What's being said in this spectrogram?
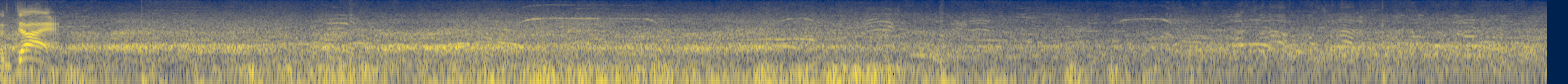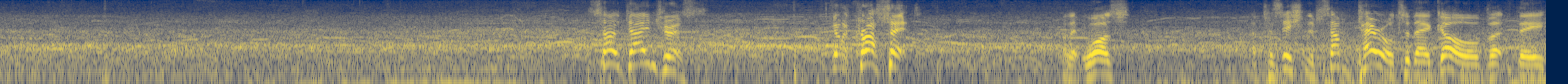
And Dyer. So dangerous. He's going to cross it. Well, it was position of some peril to their goal, but the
